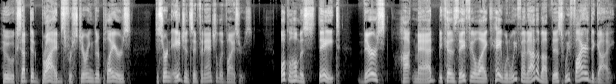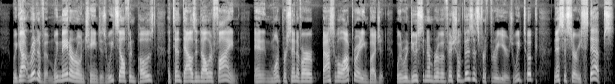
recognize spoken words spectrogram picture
who accepted bribes for steering their players to certain agents and financial advisors. Oklahoma State, they're hot mad because they feel like, hey, when we found out about this, we fired the guy. We got rid of him. We made our own changes. We self imposed a $10,000 fine and 1% of our basketball operating budget. We reduced the number of official visits for three years. We took necessary steps.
